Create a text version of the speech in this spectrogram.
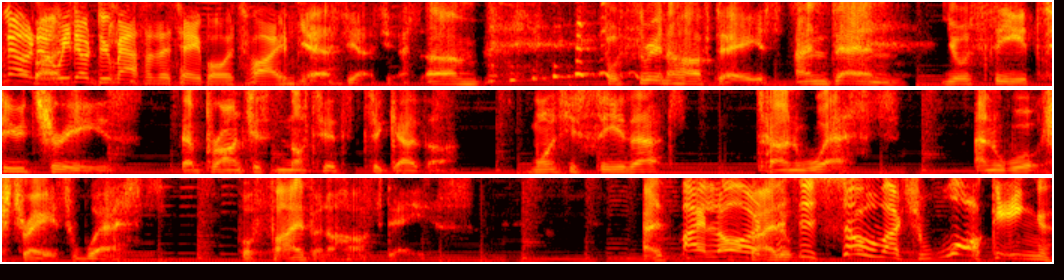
No, no, we don't do math at the table. It's fine. Yes, yes, yes. Um, for three and a half days, and then you'll see two trees, their branches knotted together. Once you see that, turn west and walk straight west for five and a half days. And My lord, this is so much walking.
